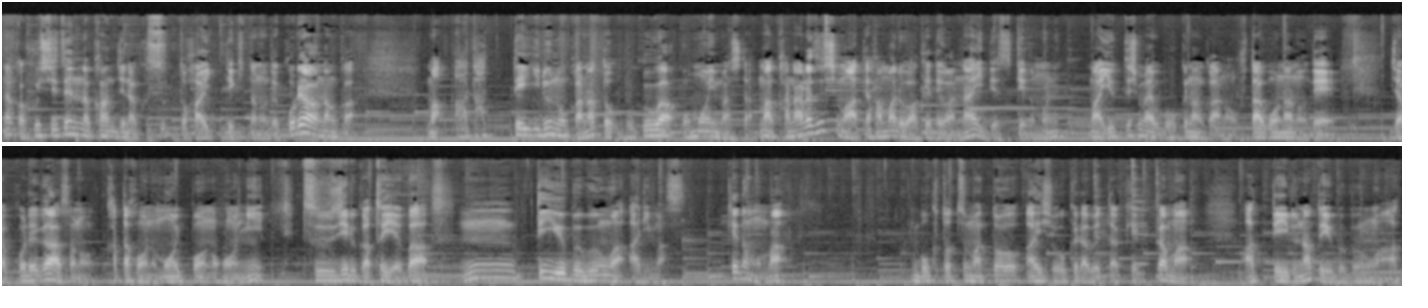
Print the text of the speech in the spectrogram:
なんか不自然な感じなくスッと入ってきたのでこれはなんかまあ当たっているのかなと僕は思いました。まあ必ずしも当てはまるわけではないですけどもね。まあ言ってしまえば僕なんかあの双子なのでじゃあこれがその片方のもう一方の方に通じるかといえばうーんっていう部分はあります。けどもまあ僕と妻と相性を比べた結果まあ合っているなという部分はあっ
